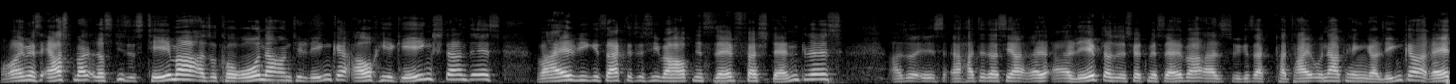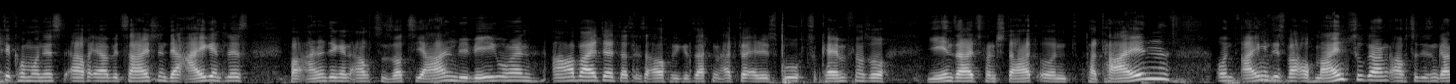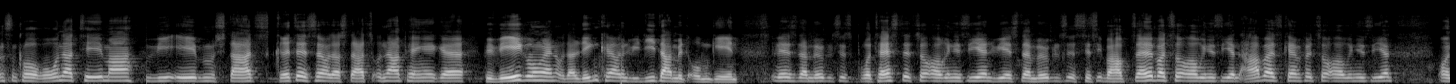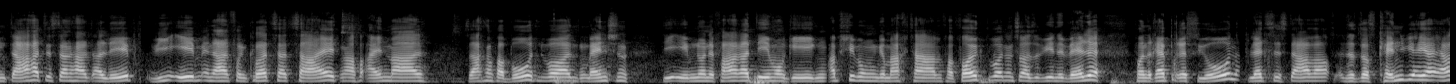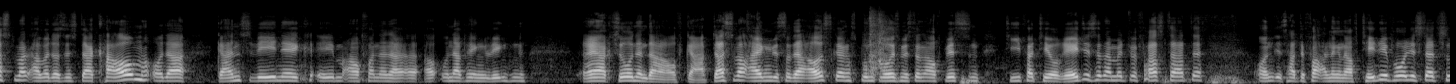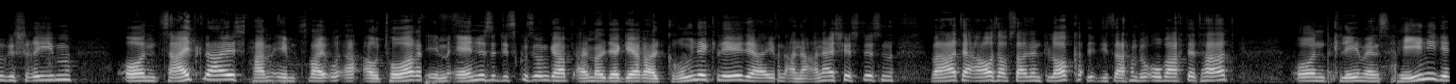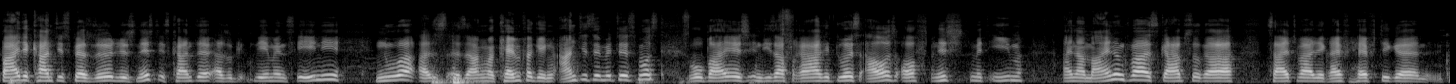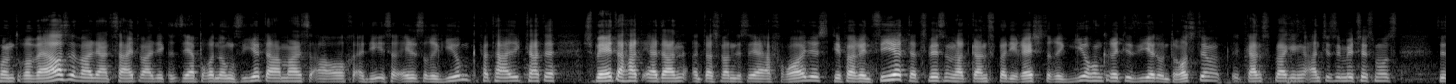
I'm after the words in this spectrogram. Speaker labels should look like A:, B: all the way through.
A: räume es erstmal, dass dieses Thema, also Corona und die Linke, auch hier Gegenstand ist, weil, wie gesagt, es ist überhaupt nicht selbstverständlich. Also er hatte das ja erlebt, also es wird mir selber als, wie gesagt, parteiunabhängiger Linker, Rätekommunist auch eher bezeichnen, der eigentlich vor allen Dingen auch zu sozialen Bewegungen arbeitet. Das ist auch, wie gesagt, ein aktuelles Buch zu kämpfen, so jenseits von Staat und Parteien. Und eigentlich war auch mein Zugang auch zu diesem ganzen Corona-Thema, wie eben staatskritische oder staatsunabhängige Bewegungen oder Linke und wie die damit umgehen. Wie es da möglich ist, Proteste zu organisieren, wie es da möglich ist, es überhaupt selber zu organisieren, Arbeitskämpfe zu organisieren. Und da hat es dann halt erlebt, wie eben innerhalb von kurzer Zeit auf einmal Sachen verboten wurden, Menschen die eben nur eine Fahrraddemo gegen Abschiebungen gemacht haben, verfolgt wurden und so, also wie eine Welle von Repression. Letztes da war, also das kennen wir ja erstmal, aber das ist da kaum oder ganz wenig eben auch von einer äh, unabhängigen Linken Reaktionen darauf gab. Das war eigentlich so der Ausgangspunkt, wo ich mich dann auch ein bisschen tiefer theoretischer damit befasst hatte. Und es hatte vor allen Dingen auch Telepolis dazu geschrieben. Und zeitgleich haben eben zwei äh, Autoren eben ähnliche Diskussionen gehabt. Einmal der Gerald Grüneklee, der von einer anarchistischen Warte aus auf seinen Blog die Sachen beobachtet hat. Und Clemens Heni, beide kannte ich persönlich nicht. Ich kannte also Clemens Heni nur als, äh, sagen wir, Kämpfer gegen Antisemitismus, wobei ich in dieser Frage durchaus oft nicht mit ihm einer Meinung war. Es gab sogar zeitweilig heftige Kontroverse, weil er zeitweilig sehr prononciert damals auch äh, die israelische Regierung verteidigt hatte. Später hat er dann, und das fand ich sehr erfreulich, differenziert dazwischen und hat ganz klar die rechte Regierung kritisiert und trotzdem ganz klar gegen Antisemitismus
